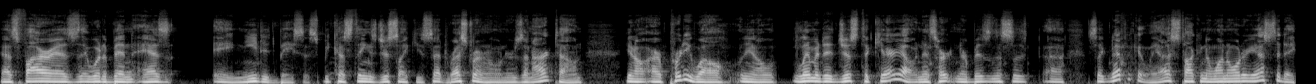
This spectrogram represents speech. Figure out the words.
as far as it would have been as a needed basis because things just like you said, restaurant owners in our town, you know, are pretty well, you know, limited just to carry out and it's hurting their businesses uh, significantly. I was talking to one owner yesterday.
